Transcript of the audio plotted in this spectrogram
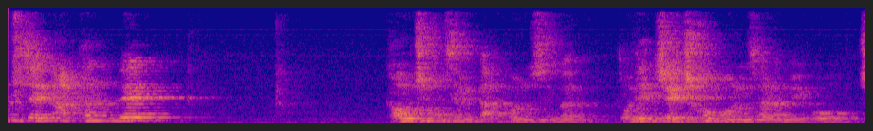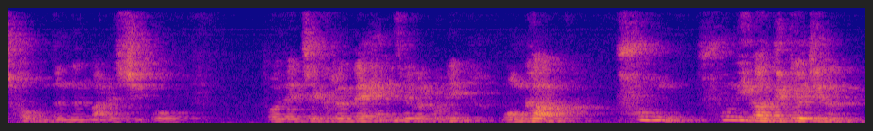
기자에 딱 탔는데 가우치 목사님이 딱 보는 순간 도대체 처음 보는 사람이고 처음 듣는 말씨고 도대체 그런데 행색을 보니 뭔가 풍, 풍이가 느껴지는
